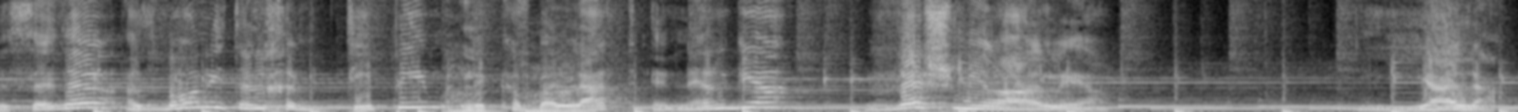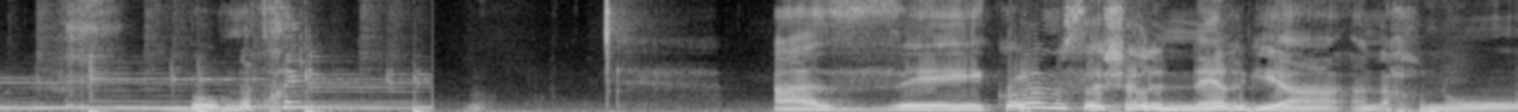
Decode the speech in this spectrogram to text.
בסדר? אז בואו אני אתן לכם טיפים לקבלת אנרגיה ושמירה עליה. יאללה, בואו נתחיל. אז אה, כל הנושא של אנרגיה, אנחנו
